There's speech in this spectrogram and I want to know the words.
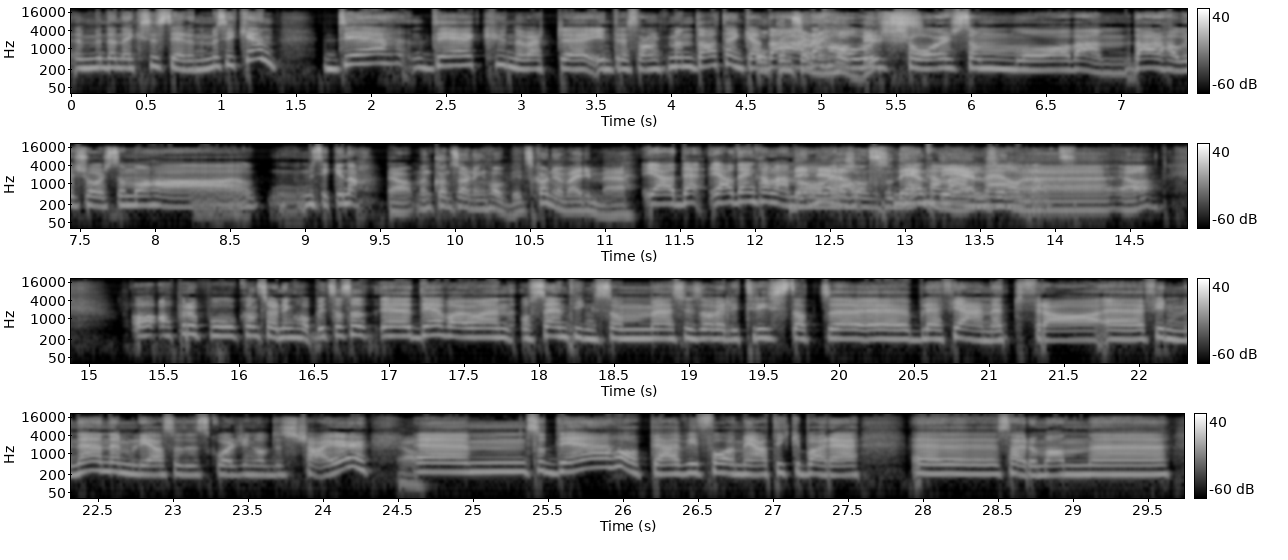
um, den eksisterende musikken. Det, det kunne vært eh, interessant, men da tenker jeg da er det Howard Shore som må være med. Da er det Howard Shore som må ha musikken, da. Ja, men Concerning Hobbits kan jo være med. Ja, det, ja den kan være med Den er overalt. sånn, så det er en del sånne ja. Og apropos Concerning Hobbits, altså, eh, det var jo en, også en ting som jeg syns var veldig trist at uh, ble fjernet fra uh, filmene, nemlig altså The Scourging of the Shire. Ja. Um, så det håper jeg vi får med, at ikke bare uh, Sauroman eh,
